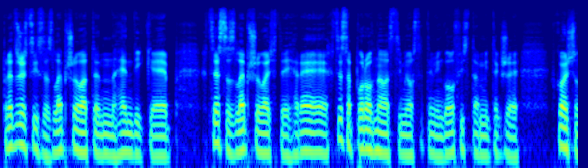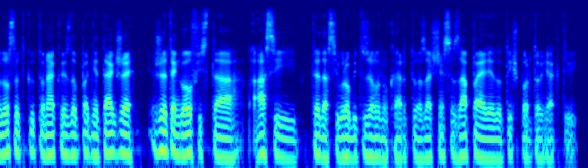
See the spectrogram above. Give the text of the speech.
pretože chce sa zlepšovať ten handicap, chce sa zlepšovať v tej hre, chce sa porovnávať s tými ostatnými golfistami, takže v konečnom dôsledku to nakoniec dopadne tak, že, že ten golfista asi teda si urobí tú zelenú kartu a začne sa zapájať do tých športových aktivít.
